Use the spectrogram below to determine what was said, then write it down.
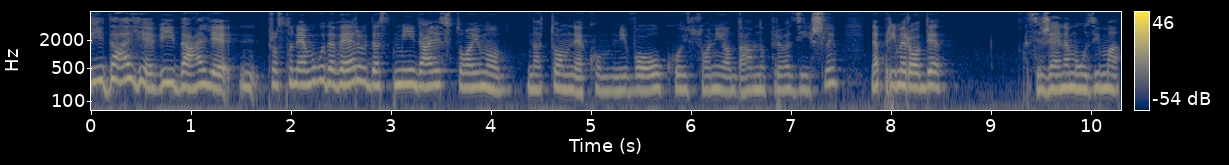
vi dalje, vi dalje, prosto ne mogu da veruju da mi dalje stojimo na tom nekom nivou koji su oni odavno prevazišli. Na primjer, ovde se ženama uzima,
